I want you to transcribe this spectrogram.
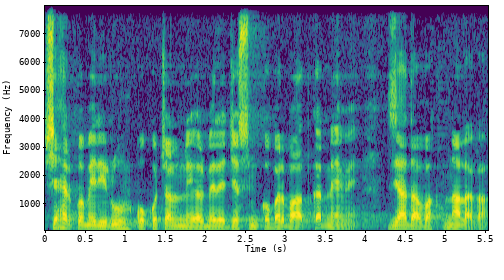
शहर को मेरी रूह को कुचलने और मेरे जिस्म को बर्बाद करने में ज़्यादा वक्त ना लगा।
